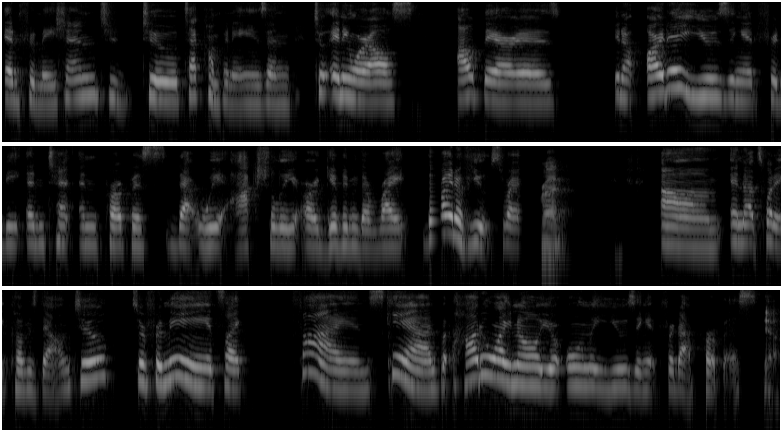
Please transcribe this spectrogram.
information to to tech companies and to anywhere else out there is you know are they using it for the intent and purpose that we actually are giving the right the right of use right? Right. Um and that's what it comes down to. So for me it's like fine, scan, but how do I know you're only using it for that purpose? Yeah.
